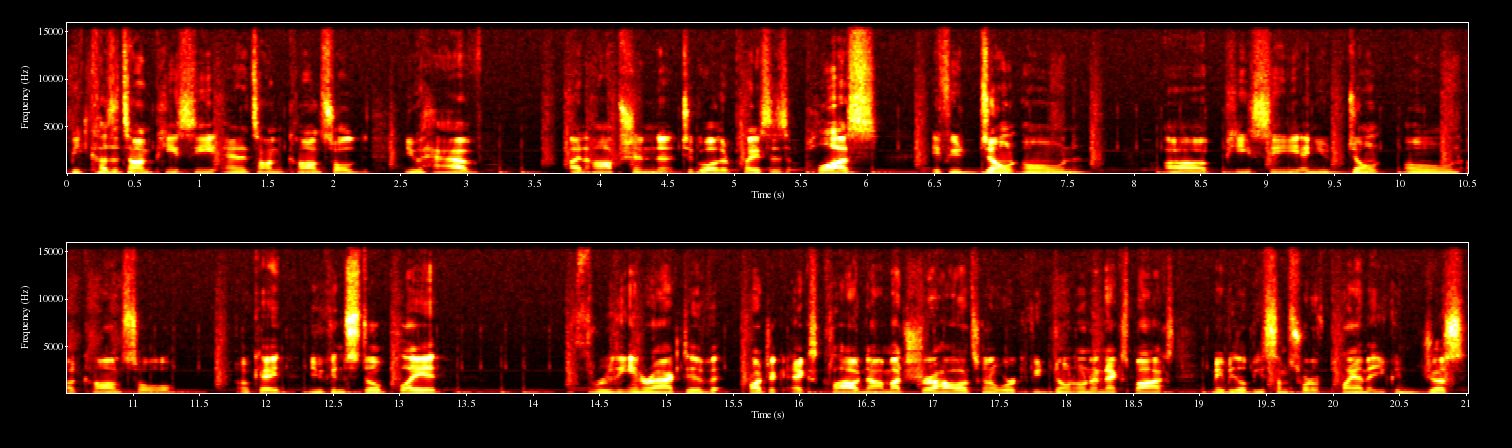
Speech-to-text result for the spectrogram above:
because it's on PC and it's on console, you have an option to go other places. Plus, if you don't own a PC and you don't own a console, okay, you can still play it through the interactive Project X Cloud. Now, I'm not sure how that's going to work if you don't own an Xbox. Maybe there'll be some sort of plan that you can just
